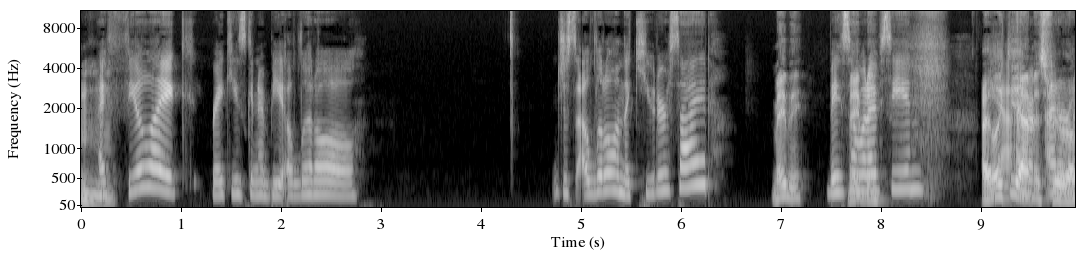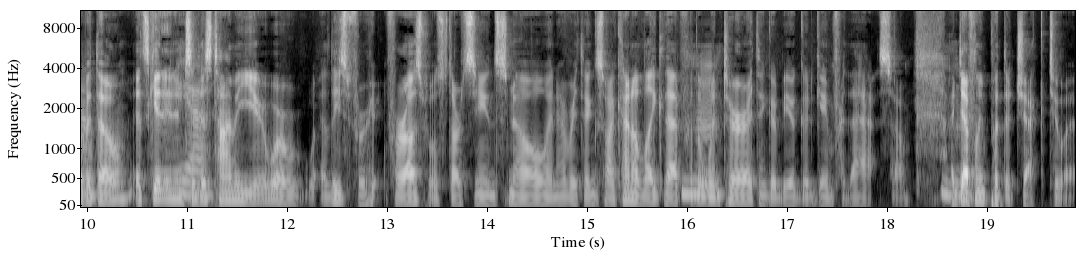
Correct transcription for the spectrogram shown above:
Mm-hmm. I feel like Reiki's going to be a little, just a little on the cuter side. Maybe based Maybe. on what I've seen. I like yeah, the atmosphere of it though. It's getting into yeah. this time of year where, at least for for us, we'll start seeing snow and everything. So I kind of like that for mm-hmm. the winter. I think it would be a good game for that. So mm-hmm. I definitely put the check to it.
